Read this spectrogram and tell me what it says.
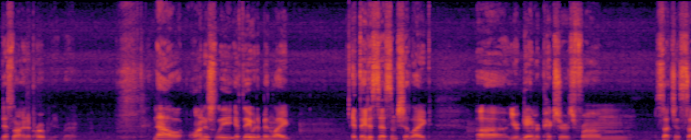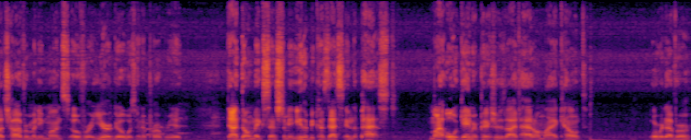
that's not inappropriate, bro. Now, honestly, if they would have been like, if they just said some shit like, uh, your gamer pictures from such and such, however many months over a year ago was inappropriate, that don't make sense to me either because that's in the past. My old gamer pictures that I've had on my account or whatever,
